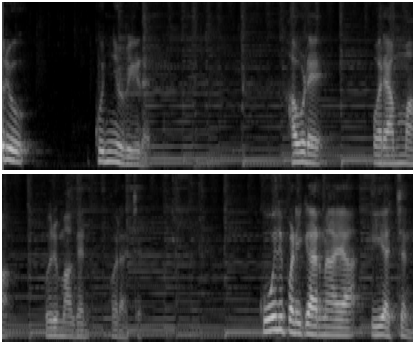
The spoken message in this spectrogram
ഒരു കുഞ്ഞു വീട്. അവിടെ ഒരമ്മ ഒരു മകൻ ഒരച്ഛൻ. കൂലിപ്പണിക്കാരനായ ഈ അച്ഛൻ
